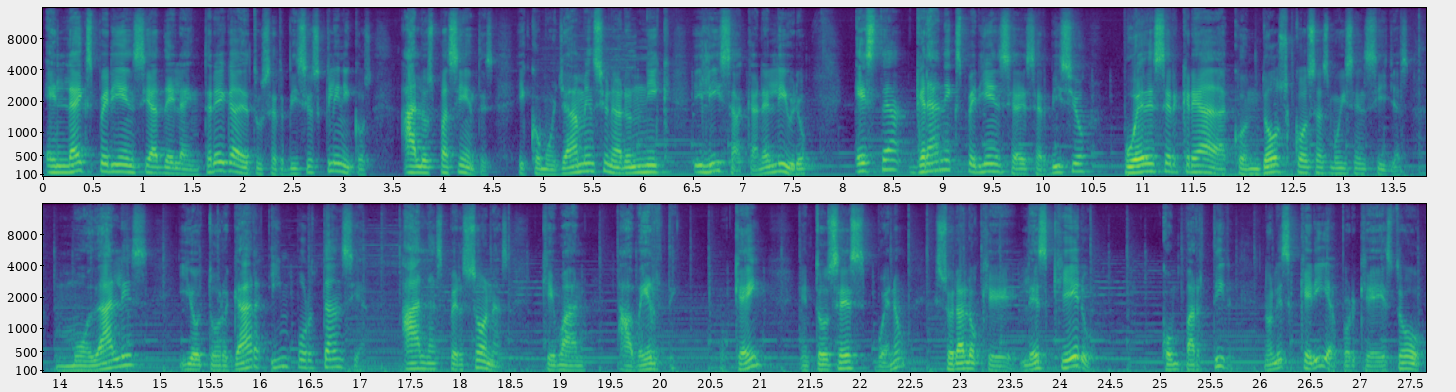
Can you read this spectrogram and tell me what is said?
en la experiencia de la entrega de tus servicios clínicos a los pacientes. Y como ya mencionaron Nick y Lisa acá en el libro, esta gran experiencia de servicio puede ser creada con dos cosas muy sencillas, modales y otorgar importancia a las personas que van a verte. ¿Ok? Entonces, bueno, eso era lo que les quiero compartir. No les quería porque esto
